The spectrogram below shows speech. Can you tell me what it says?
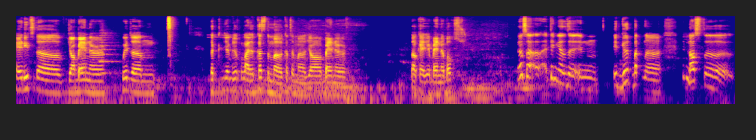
edit the your banner with um the like the customer customer your banner. Okay your banner box. Yes i think in it good but uh, not uh,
